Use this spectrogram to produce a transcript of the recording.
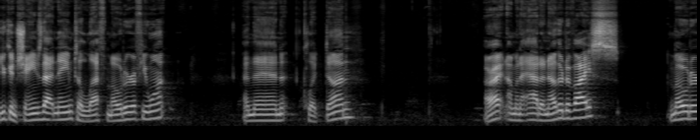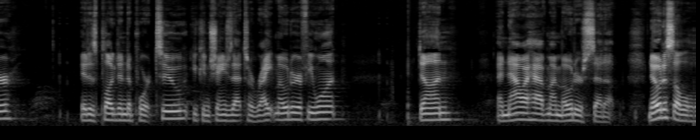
You can change that name to left motor if you want. And then click done. All right, I'm going to add another device, motor. It is plugged into port 2. You can change that to right motor if you want. Done. And now I have my motor set up. Notice a,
